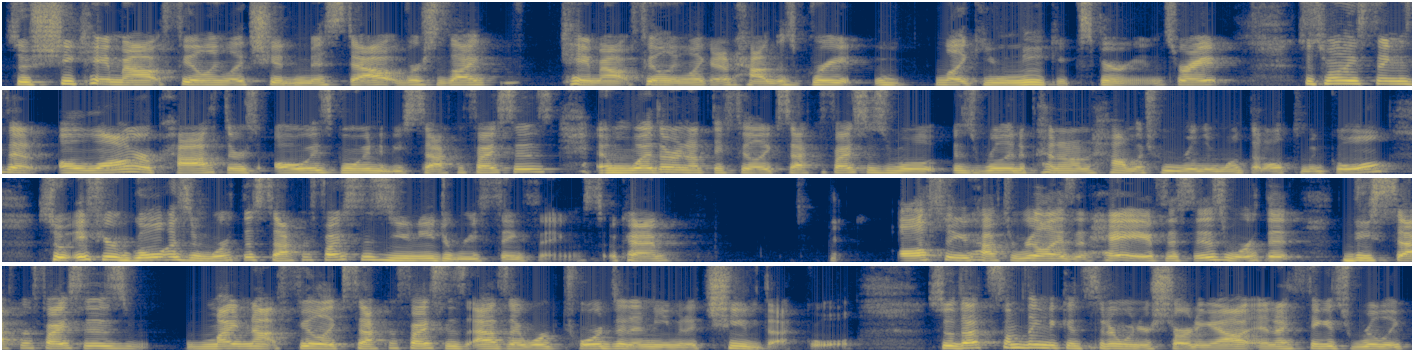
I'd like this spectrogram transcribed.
So she came out feeling like she had missed out versus I came out feeling like I'd had this great, like unique experience, right? So it's one of these things that along our path, there's always going to be sacrifices and whether or not they feel like sacrifices will, is really dependent on how much we really want that ultimate goal. So if your goal isn't worth the sacrifices, you need to rethink things, okay? also you have to realize that hey if this is worth it these sacrifices might not feel like sacrifices as i work towards it and even achieve that goal so that's something to consider when you're starting out and i think it's really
